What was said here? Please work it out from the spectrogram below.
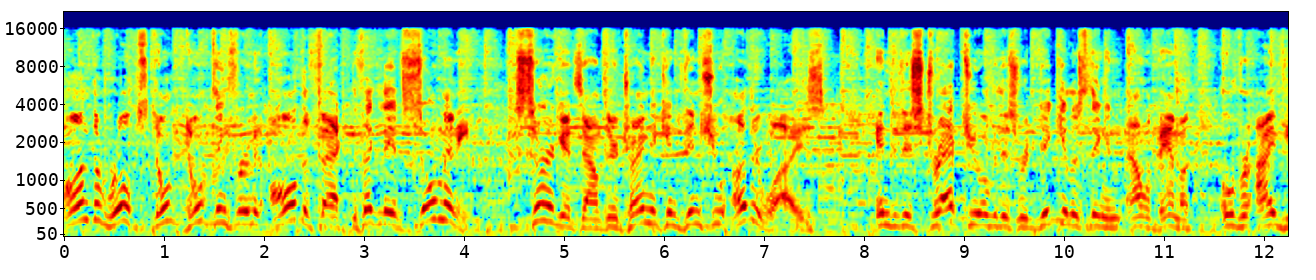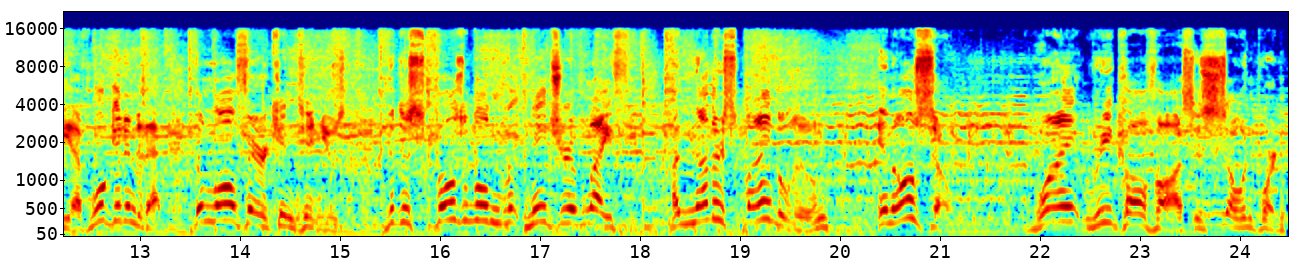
on the ropes. Don't don't think for a minute all the fact the fact that they have so many surrogates out there trying to convince you otherwise and to distract you over this ridiculous thing in Alabama over IVF. We'll get into that. The lawfare continues. The disposable nature of life, another spy balloon, and also why recall Vos is so important.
